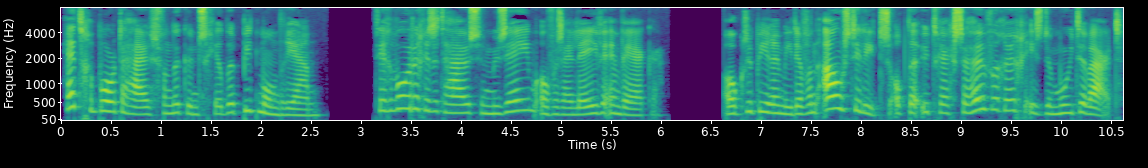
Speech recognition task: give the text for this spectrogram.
het geboortehuis van de kunstschilder Piet Mondriaan. Tegenwoordig is het huis een museum over zijn leven en werken. Ook de piramide van Austerlitz op de Utrechtse Heuvelrug is de moeite waard.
